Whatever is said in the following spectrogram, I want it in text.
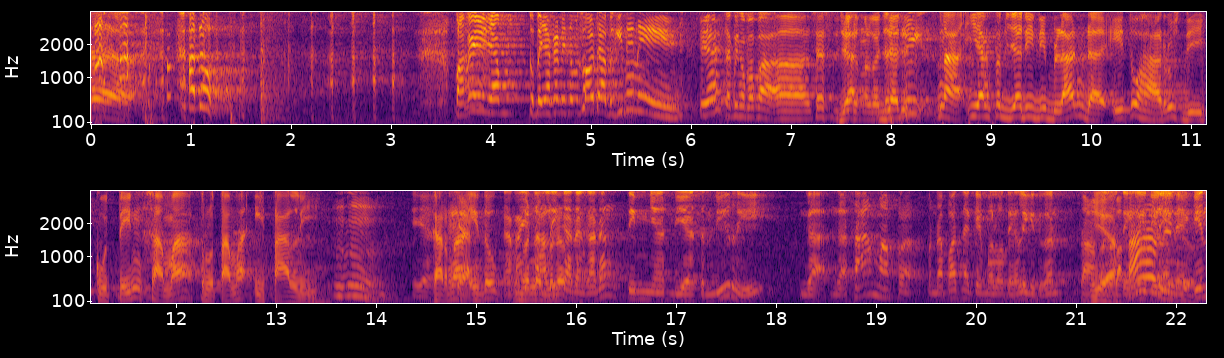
Aduh. Makanya yang kebanyakan minum soda begini nih, ya. Tapi nggak apa-apa. eh, saya setuju Ja- dengan jadi, nah yang terjadi di Belanda itu harus diikutin sama terutama Itali. Iya. Karena Iya. itu Karena Itali benar-benar kadang-kadang timnya dia sendiri nggak nggak sama pe- pendapatnya kayak Balotelli gitu kan. Iya. Balotelli diledekin,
